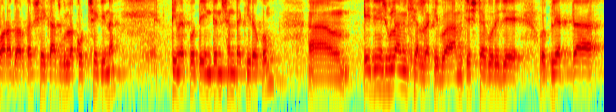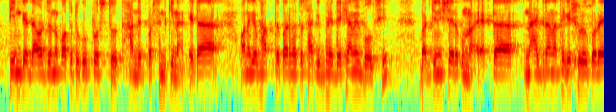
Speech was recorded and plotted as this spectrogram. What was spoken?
করা দরকার, সেই কাজগুলো করছে কিনা। টিমের প্রতি ইন্টেনশনটা কীরকম এই জিনিসগুলো আমি খেয়াল রাখি বা আমি চেষ্টা করি যে ওই প্লেয়ারটা টিমকে দেওয়ার জন্য কতটুকু প্রস্তুত হান্ড্রেড পার্সেন্ট কিনা। এটা অনেকে ভাবতে পারে, হয়তো সাকিব ভাই দেখে আমি বলছি বাট জিনিসটা এরকম নয়। একটা নাহিদ রানা থেকে শুরু করে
